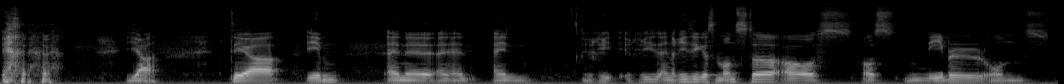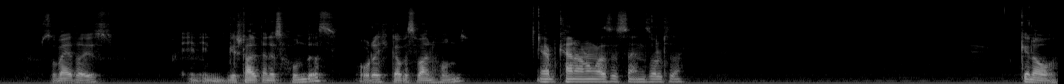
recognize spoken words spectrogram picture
ja, der eben eine, ein, ein, ein riesiges Monster aus, aus Nebel und so weiter ist. In, in Gestalt eines Hundes. Oder ich glaube, es war ein Hund. Ich habe keine Ahnung, was es sein sollte. Genau.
